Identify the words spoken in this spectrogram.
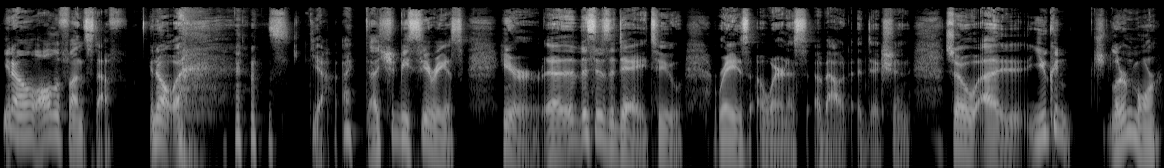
you know, all the fun stuff. You know, yeah, I, I, should be serious here. Uh, this is a day to raise awareness about addiction. So uh, you can learn more.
